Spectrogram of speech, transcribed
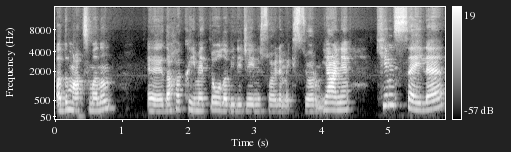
adım atmanın e, daha kıymetli olabileceğini söylemek istiyorum. Yani kimseyle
